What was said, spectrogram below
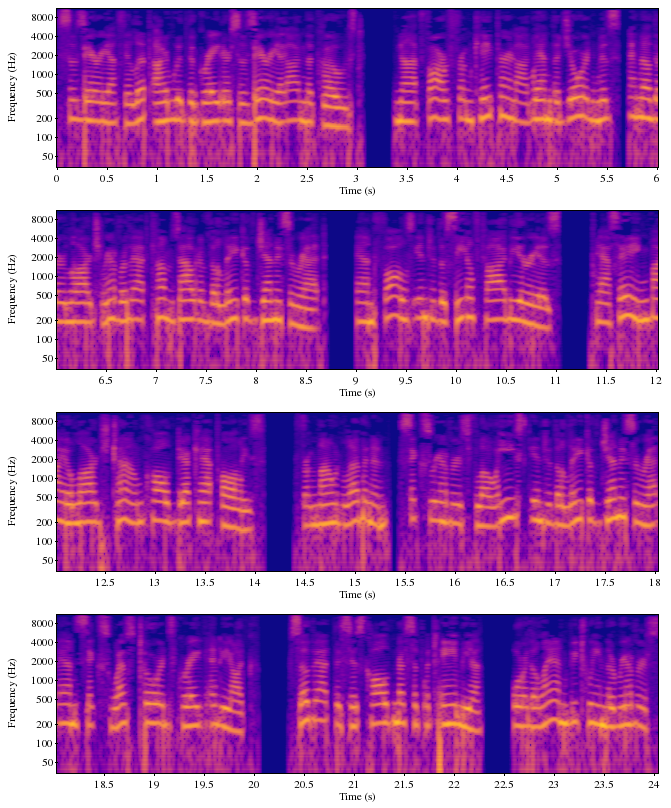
Caesarea Philippi with the greater Caesarea on the coast. Not far from Capernaum and the Jordan is another large river that comes out of the lake of Gennesaret, and falls into the Sea of Tiberias, passing by a large town called Decapolis. From Mount Lebanon, six rivers flow east into the lake of Gennesaret and six west towards Great Antioch, so that this is called Mesopotamia, or the land between the rivers,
